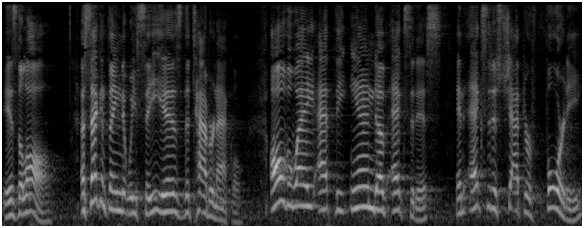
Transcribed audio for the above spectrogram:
is the law. A second thing that we see is the tabernacle. All the way at the end of Exodus, in Exodus chapter 40,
